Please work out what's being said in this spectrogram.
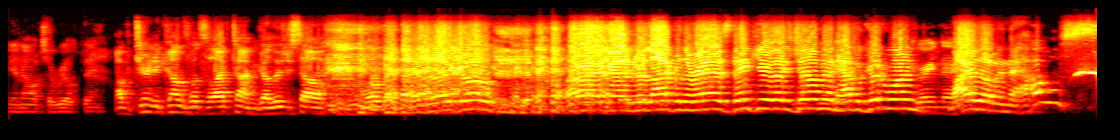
you know it's a real thing. Opportunity comes once a lifetime. You gotta lose yourself. Never let it go. All right, man. We're live from the res. Thank you, ladies and gentlemen. Have a good one. Great night. Mylo in the house.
